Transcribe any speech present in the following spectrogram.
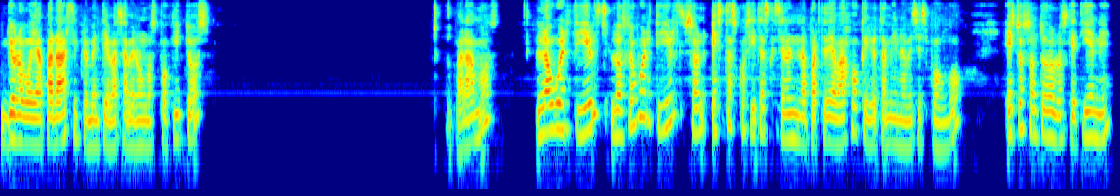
yo lo voy a parar. Simplemente vas a ver unos poquitos. Lo paramos. Lower tiers. Los lower tiers son estas cositas que salen en la parte de abajo. Que yo también a veces pongo. Estos son todos los que tiene.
